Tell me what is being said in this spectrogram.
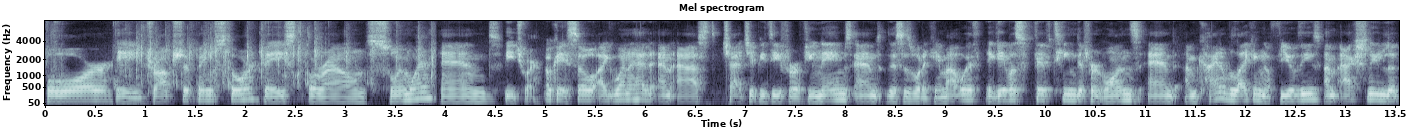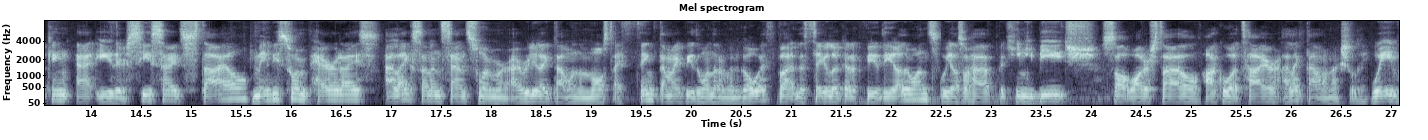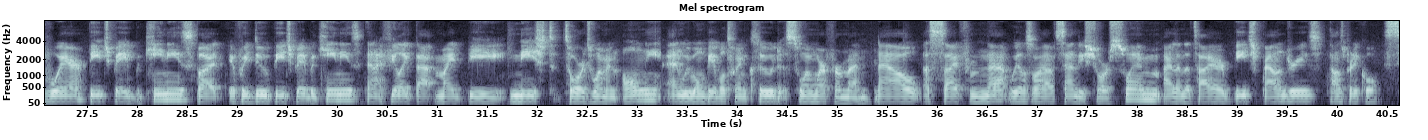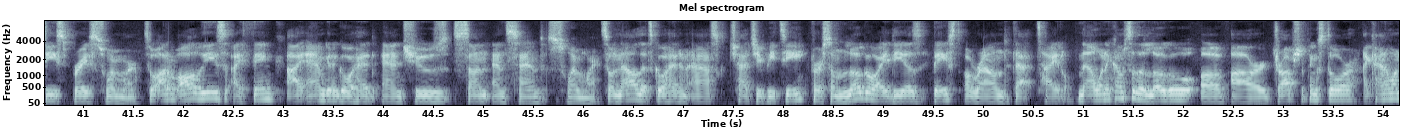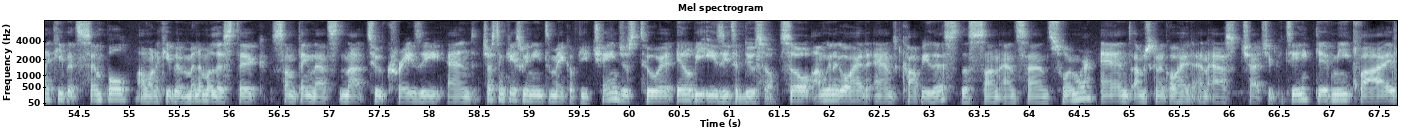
for a dropshipping store based around swimwear and beachwear. Okay, so I went ahead and asked ChatGPT For a few names and this is what it came out with. It gave us 15 different ones and I'm kind of liking a few of these. I'm actually looking at either Seaside Style, maybe Swim Paradise. I like Sun and Sand Swimmer. I really like that one the most. I think that might be the one that I'm going to go with, but let's take a look at a few of the other ones. We also have Bikini Beach, Saltwater Style, Aqua Attire. I like that one actually. Wave Wear, Beach Babe Bikinis, but if we do Beach Babe Bikinis, then I feel like that might be niched towards women only and we won't be able to include swimwear for men. Now, aside from that, we also have Sandy Shore Swim, Island Attire, Beach Boundaries. Sounds pretty cool. Sea Spray Swimwear. So out of all of these, I think I am going to go ahead and choose Sun and Sand Swimwear. So now let's go ahead and ask ChatGPT for some logo ideas based around that title. Now, when it comes to the logo of our dropshipping store, I kind of want to keep it simple. I want to keep it minimalistic, something that's not too crazy. And just in case we need to make a few changes to it, it'll be easy to do so. So I'm going to go ahead and copy this, the Sun and Sand Swimwear, and I'm just going to go ahead and ask ChatGPT, give me five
